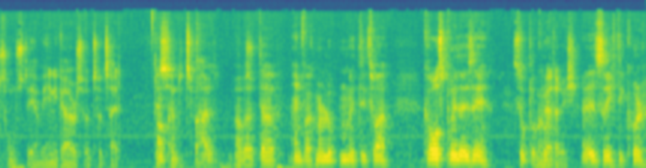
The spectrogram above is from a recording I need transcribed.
Sonst eher weniger also zurzeit. Das okay. sind die zwei. Also, aber der einfach mal Luppen mit den zwei Großbrüdern ist eh super cool. Mörderisch. Ist richtig cool.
